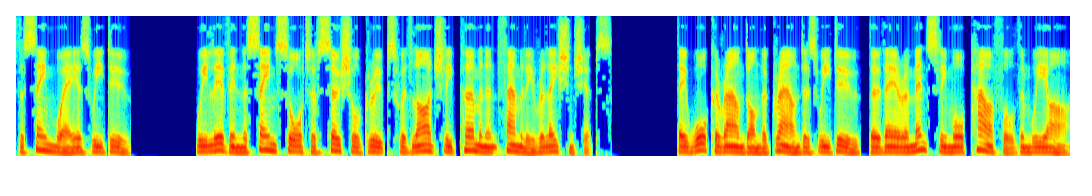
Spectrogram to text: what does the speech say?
the same way as we do. We live in the same sort of social groups with largely permanent family relationships. They walk around on the ground as we do, though they are immensely more powerful than we are.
